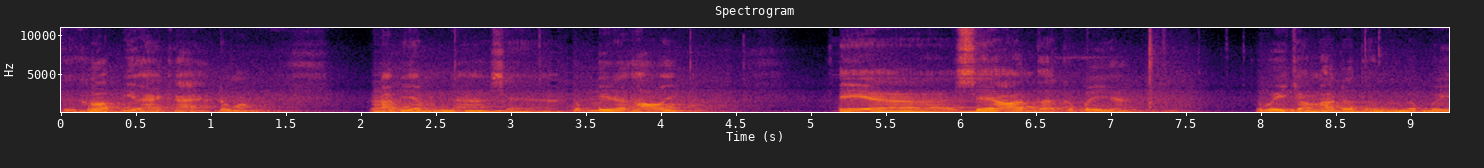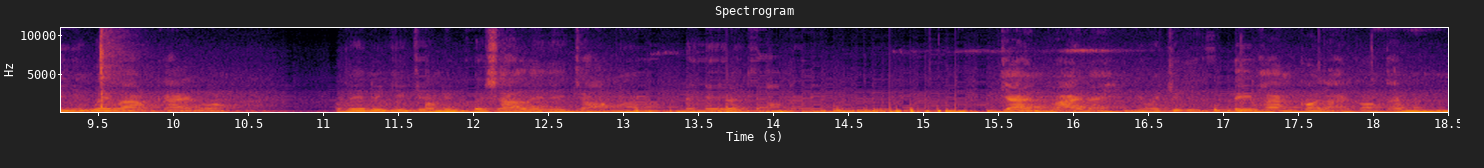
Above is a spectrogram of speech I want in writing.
cái khớp giữa hai cái đúng không? Rồi bây giờ mình à, sẽ copy ra thôi. Thì uh, CO enter copy nhé copy chọn hết đối tượng mình copy những quay ba một cái đúng không? Đầu tiên nếu như chọn điểm cơ sở thì, thì chọn à, mình nghĩ là chọn cái trái bên phải đây. Nhưng mà trước khi copy khoan coi lại con tại mình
